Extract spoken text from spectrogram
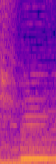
至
